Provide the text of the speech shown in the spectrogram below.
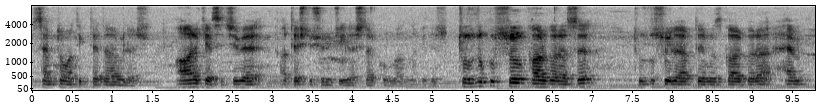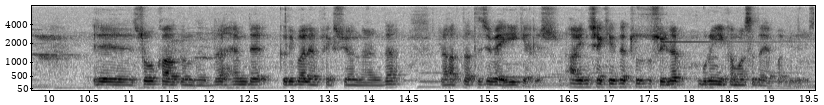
semptomatik tedaviler, ağrı kesici ve ateş düşürücü ilaçlar kullanılabilir. Tuzlu su gargarası, tuzlu suyla yaptığımız gargara hem e, soğuk algınlığında hem de gribal enfeksiyonlarında rahatlatıcı ve iyi gelir. Aynı şekilde tuzlu suyla burun yıkaması da yapabiliriz.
